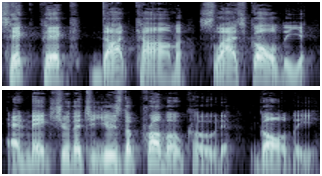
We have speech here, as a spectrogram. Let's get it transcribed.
tickpick.com slash Galdi and make sure that you use the promo code Galdi.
